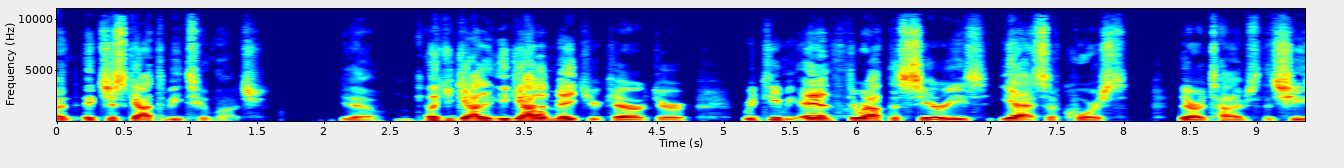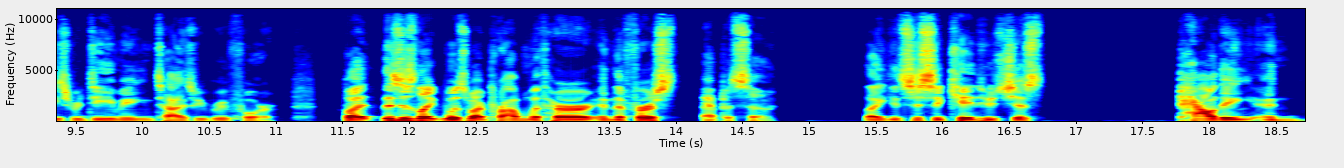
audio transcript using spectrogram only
it just got to be too much, you know. Okay. Like you got to you got to well, make your character redeeming, and throughout the series, yes, of course there are times that she's redeeming, times we root for. But this is like was my problem with her in the first episode. Like it's just a kid who's just pouting and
